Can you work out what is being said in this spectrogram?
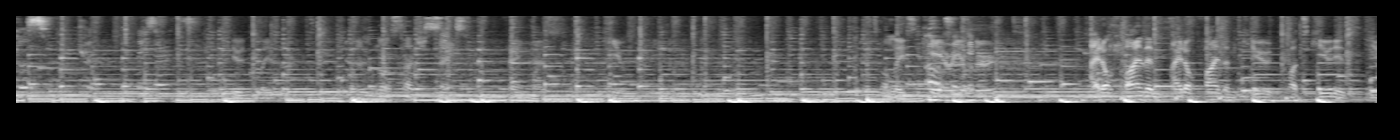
Those cute lizards. Cute lizards. There's no such thing, thing as cute lizards. It's only scary so lizards. I don't find them. I don't find them cute. What's cute is you.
